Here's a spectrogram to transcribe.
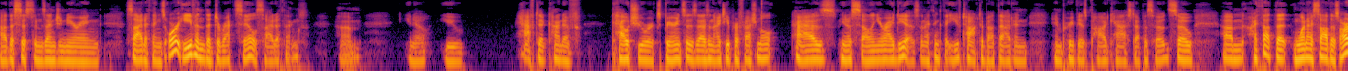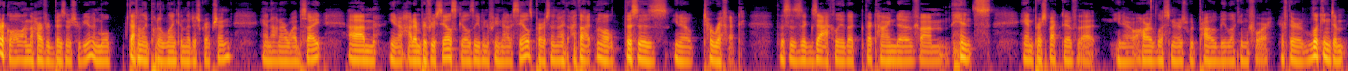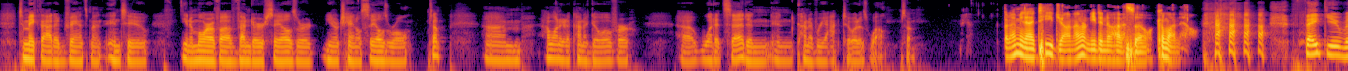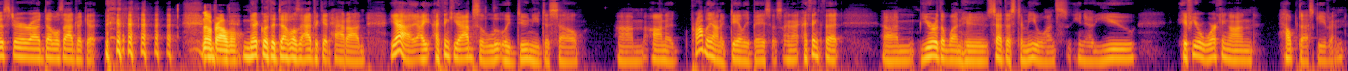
uh, the systems engineering side of things, or even the direct sales side of things. Um, you know, you have to kind of couch your experiences as an IT professional as you know selling your ideas and i think that you've talked about that in in previous podcast episodes so um, I thought that when I saw this article on the Harvard Business Review, and we'll definitely put a link in the description and on our website, um, you know, how to improve your sales skills, even if you're not a salesperson, I, I thought, well, this is, you know, terrific. This is exactly the, the kind of um, hints and perspective that you know our listeners would probably be looking for if they're looking to to make that advancement into you know more of a vendor sales or you know channel sales role so um, i wanted to kind of go over uh, what it said and and kind of react to it as well so but I'm in IT, John. I don't need to know how to sell. Come on now. Thank you, Mister uh, Devil's Advocate. no problem. Nick with the Devil's Advocate hat on. Yeah, I, I think you absolutely do need to sell um, on a probably on a daily basis, and I, I think that um, you're the one who said this to me once. You know, you if you're working on help desk even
